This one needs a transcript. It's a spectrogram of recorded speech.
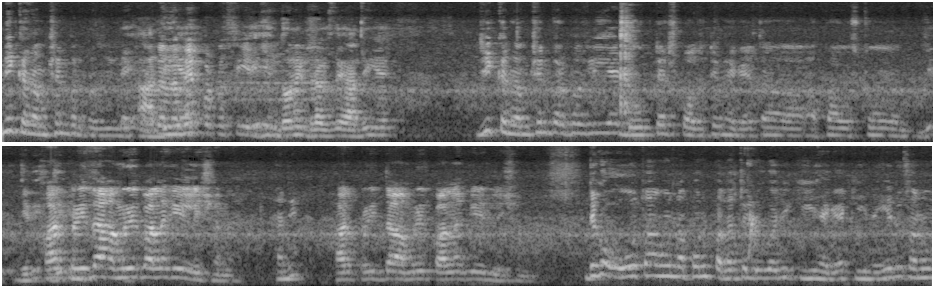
ਨਹੀਂ ਕੰਜ਼ੰਪਸ਼ਨ ਪਰਪਸ ਲਈ। ਆਦੀ ਹੈ ਇਹ। ਦੋਨੇ ਡਰੱਗਸ ਦੇ ਆਦੀ ਹੈ ਜੀ ਕੰਜ਼ੰਪਸ਼ਨ ਪਰਪਸ ਲਈ ਇਹ ਡੋਪ ਟੈਸਟ ਪੋਜ਼ਿਟਿਵ ਹੈਗਾ ਤਾਂ ਆਪਾਂ ਉਸ ਤੋਂ ਜਿਹੜੀ ਹਰਪ੍ਰੀਤ ਦਾ ਅੰਮ੍ਰਿਤਪਾਲ ਨਾਲ ਕੀ ਰਿਲੇਸ਼ਨ ਹੈ ਹਾਂਜੀ ਹਰਪ੍ਰੀਤ ਦਾ ਅੰਮ੍ਰਿਤਪਾਲ ਨਾਲ ਕੀ ਰਿਲੇਸ਼ਨ ਹੈ ਦੇਖੋ ਉਹ ਤਾਂ ਹੁਣ ਆਪਾਂ ਨੂੰ ਪਤਾ ਚੱਲੂਗਾ ਜੀ ਕੀ ਹੈਗਾ ਕੀ ਨਹੀਂ ਇਹ ਤਾਂ ਸਾਨੂੰ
